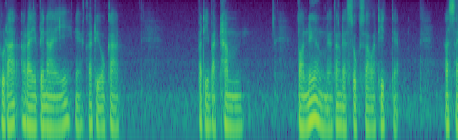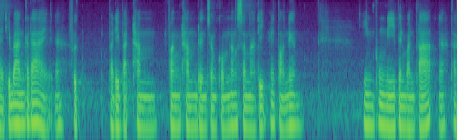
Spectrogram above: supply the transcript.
ธุระอะไรไปไหนเนี่ยก็ถือโอกาสปฏิบัติธรรมต่อเนื่องนะตั้งแต่ศุกร์เสาร์อาทิตย์เนี่ยอาศัยที่บ้านก็ได้นะฝึกปฏิบัติธรรม ฟังธรรมเดินจงกรมนั่งสมาธิให้ต่อเนื่อง ยิ่งพรุ่งนี้เป็นวันพระนะถ้า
